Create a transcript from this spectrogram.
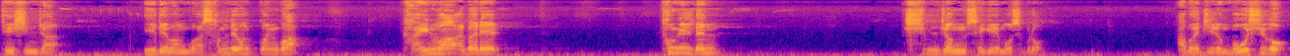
대신자 이대왕과 삼대왕권과 가인과 아벨의 통일된 심정 세계의 모습으로 아버지를 모시고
